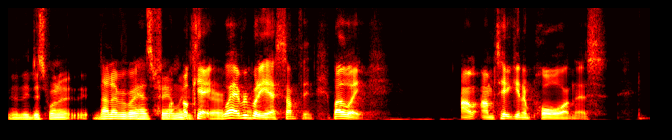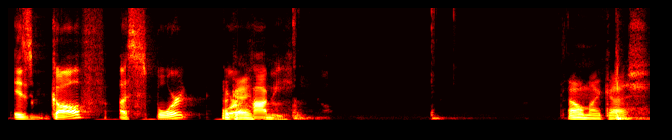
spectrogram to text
You know, they just want to. Not everybody has families. okay there. well everybody has something by the way I'm, I'm taking a poll on this is golf a sport or Okay. a hobby Oh my gosh.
